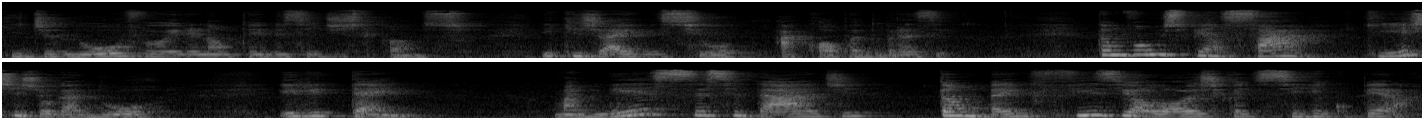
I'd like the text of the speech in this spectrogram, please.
que de novo ele não teve esse descanso e que já iniciou a Copa do Brasil. Então vamos pensar que este jogador ele tem uma necessidade também fisiológica de se recuperar.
